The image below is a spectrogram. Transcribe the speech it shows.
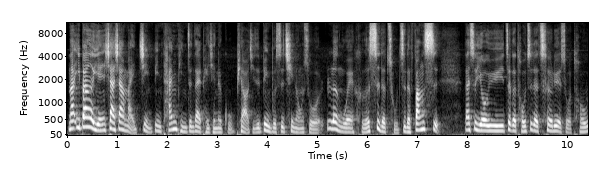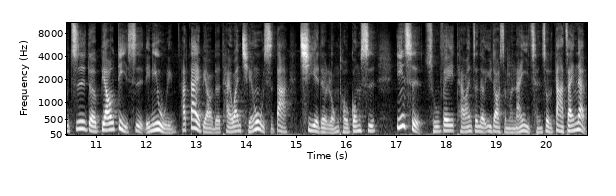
那一般而言，下下买进并摊平正在赔钱的股票，其实并不是庆隆所认为合适的处置的方式。但是由于这个投资的策略所投资的标的是零零五零，它代表的台湾前五十大企业的龙头公司，因此除非台湾真的遇到什么难以承受的大灾难，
